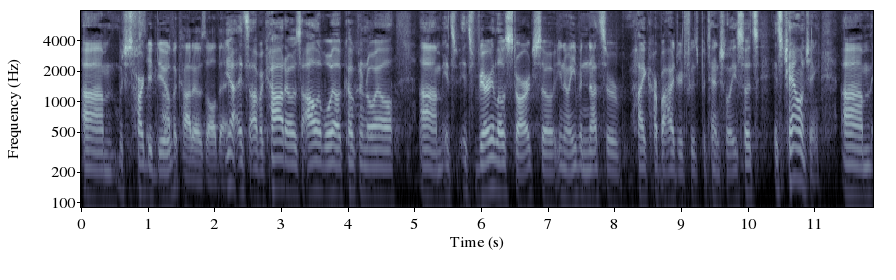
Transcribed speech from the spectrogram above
um, which is hard to do. Avocados all day. Yeah, it's avocados, olive oil, coconut oil. Um, it's it's very low starch, so you know even nuts are high carbohydrate foods potentially. So it's it's challenging, um,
